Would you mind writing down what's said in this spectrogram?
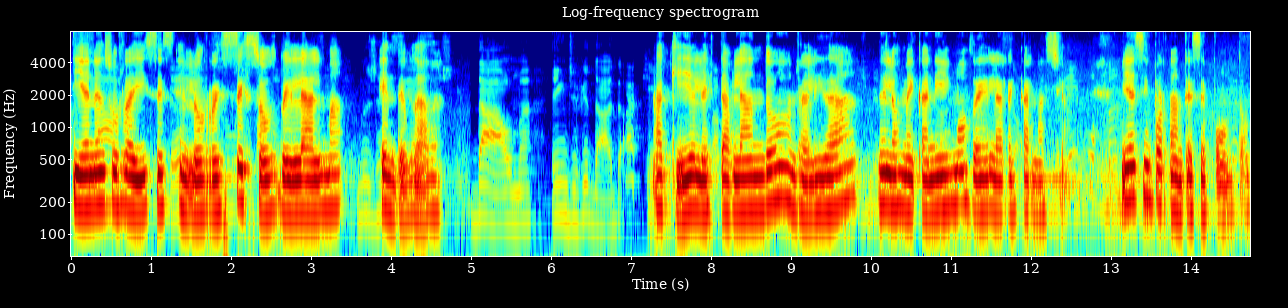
tienen sus raíces en los recesos del alma endeudada. Aquí él está hablando en realidad de los mecanismos de la reencarnación. Y es importante ese punto,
